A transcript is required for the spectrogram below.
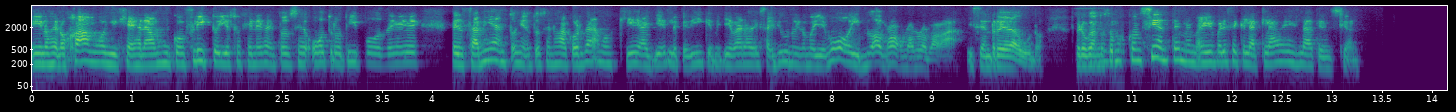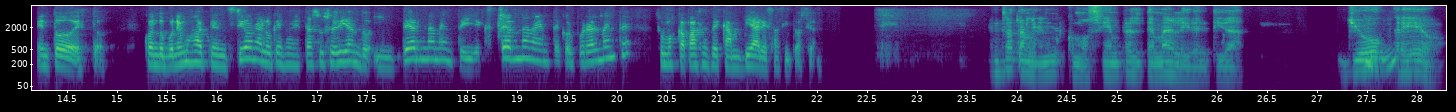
y nos enojamos y generamos un conflicto y eso genera entonces otro tipo de pensamientos y entonces nos acordamos que ayer le pedí que me llevara desayuno y no me llevó y bla, bla, bla, bla, bla, y se enreda uno. Pero cuando somos conscientes, a mí me parece que la clave es la atención en todo esto. Cuando ponemos atención a lo que nos está sucediendo internamente y externamente, corporalmente, somos capaces de cambiar esa situación. Entra también, como siempre, el tema de la identidad. Yo creo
